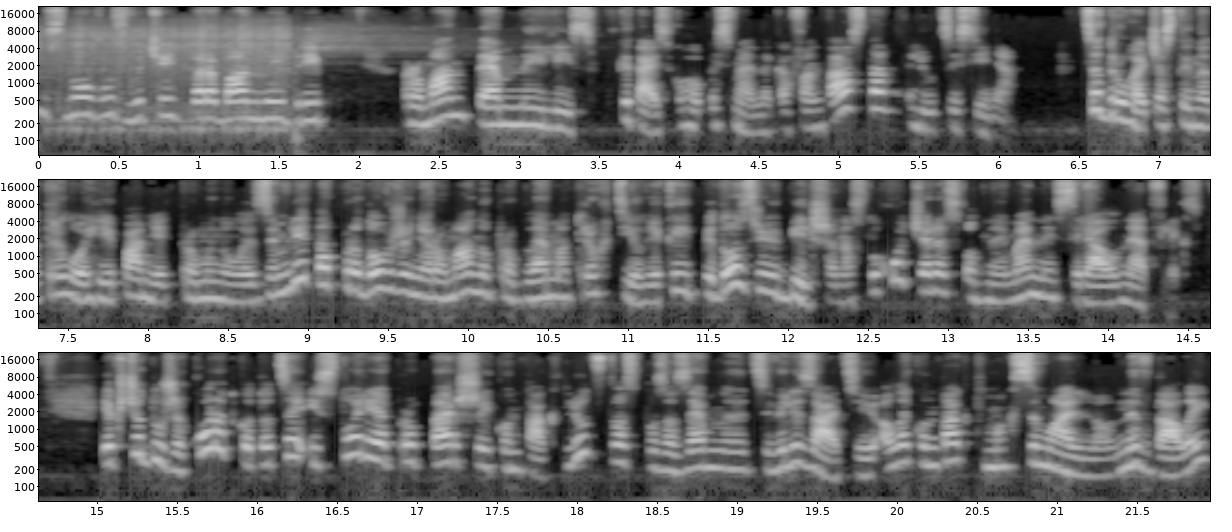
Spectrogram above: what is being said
знову звучить барабанний дріб. Роман Темний ліс китайського письменника фантаста Люци Сіня. Це друга частина трилогії Пам'ять про минуле землі та продовження роману Проблема трьох тіл, який підозрюю більше на слуху через одноіменний серіал Netflix. Якщо дуже коротко, то це історія про перший контакт людства з позаземною цивілізацією, але контакт максимально невдалий,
